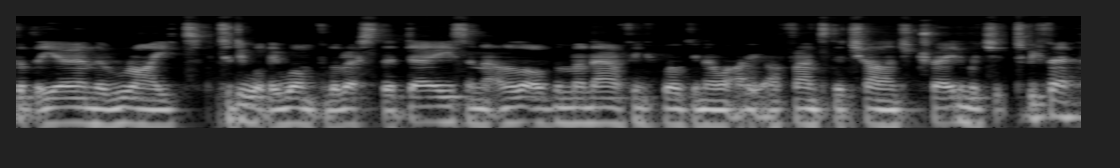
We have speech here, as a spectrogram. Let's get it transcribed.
but they earn the right to do what they want for the rest of their days. And a lot of them are now thinking, well, you know, I, I fancy the challenge of trading, which, to be fair,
